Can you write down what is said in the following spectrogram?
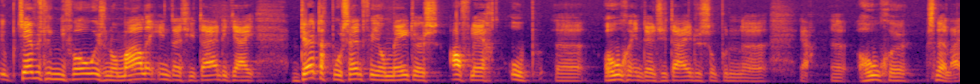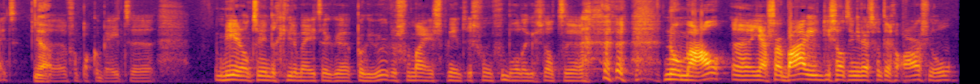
op Champions League niveau is een normale intensiteit dat jij 30% van jouw meters aflegt op hoge intensiteit, dus op een ja, hoge snelheid. Ja. Van pakken beet meer dan 20 kilometer eh, per uur. Dus voor mij een sprint is voor een voetballer is dat eh, normaal. Eh, ja, Sarbari die zat in die wedstrijd tegen Arsenal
